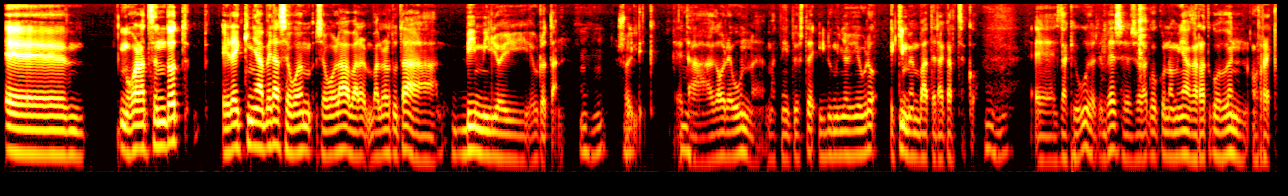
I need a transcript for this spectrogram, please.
e, gogoratzen dut, eraikina bera zegoen, zegoela bal- baloratuta bi milioi eurotan, soilik. Eta gaur egun, ematen dituzte, iru milioi euro ekimen bat erakartzeko. E, ez dakigu, bez, zelako ekonomia garratuko duen horrek.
